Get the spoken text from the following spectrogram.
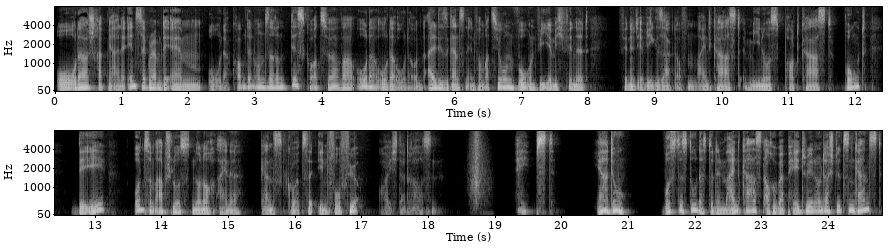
oder schreibt mir eine Instagram-DM oder kommt in unseren Discord-Server oder, oder, oder. Und all diese ganzen Informationen, wo und wie ihr mich findet, findet ihr wie gesagt auf mindcast-podcast.de. Und zum Abschluss nur noch eine ganz kurze Info für euch da draußen. Hey, pst. Ja, du. Wusstest du, dass du den Mindcast auch über Patreon unterstützen kannst?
